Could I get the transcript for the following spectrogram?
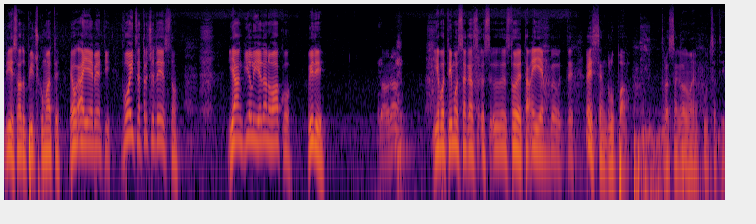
Di je sad u pičku mate? Evo ga, aj jebem ti. Dvojica trče desno. Jedan gili, jedan ovako. Vidi. Dobro. Jebote, imao sam ga, stoje tamo. Ej jebote. Ej sam glupav. Trebao sam ga odmah pucati.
